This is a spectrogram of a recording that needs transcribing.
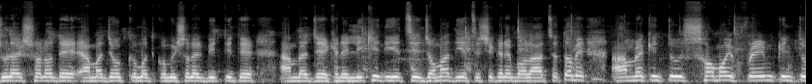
জুলাই সনদে আমাদের ঐক্যমত কমিশনের ভিত্তিতে আমরা যে এখানে লিখে দিয়েছে, জমা দিয়েছে, সেখানে বলা আছে। তবে আমরা কিন্তু সময় ফ্রেম কিন্তু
